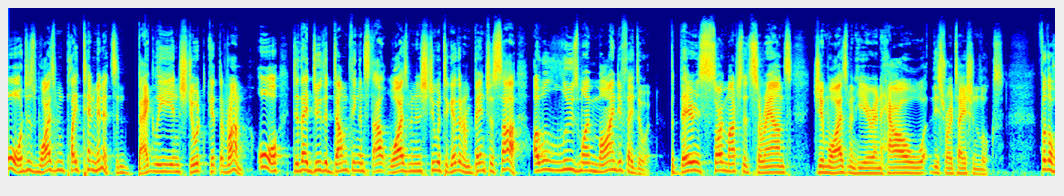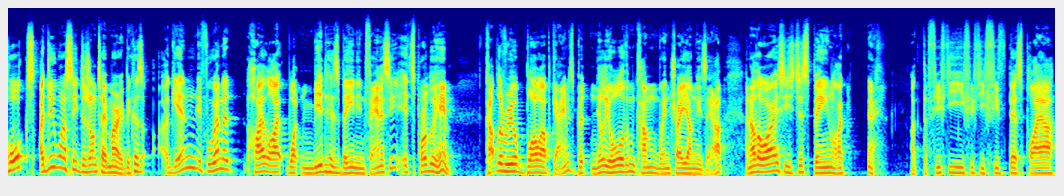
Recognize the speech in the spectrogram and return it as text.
or does Wiseman play 10 minutes and Bagley and Stewart get the run? Or do they do the dumb thing and start Wiseman and Stewart together and bench Ausar? I will lose my mind if they do it. But there is so much that surrounds Jim Wiseman here and how this rotation looks. For the Hawks, I do want to see DeJounte Murray because, again, if we want to highlight what mid has been in fantasy, it's probably him. A couple of real blow up games, but nearly all of them come when Trae Young is out. And otherwise, he's just been like, eh, like the 50, 55th best player.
